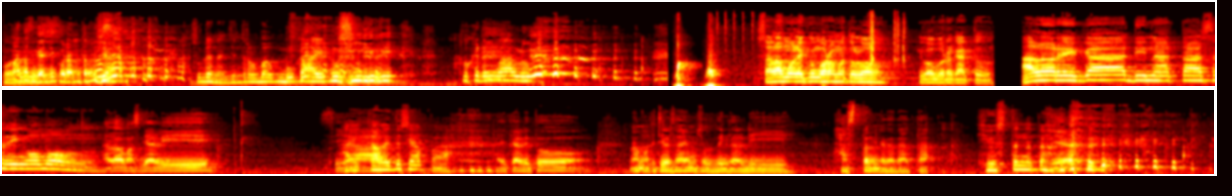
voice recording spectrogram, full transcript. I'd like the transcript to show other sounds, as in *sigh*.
Pantas gaji kurang terus. Ya. Sudah Najin terlalu buka aibmu *laughs* sendiri. Aku kadang malu. Assalamualaikum warahmatullahi wabarakatuh. Halo Rega, Dinata sering ngomong. Halo Mas Gali. Siap. Haikal itu siapa? Haikal itu nama kecil saya maksudnya tinggal di Huston kata Tata. Houston atau Ya. *laughs*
